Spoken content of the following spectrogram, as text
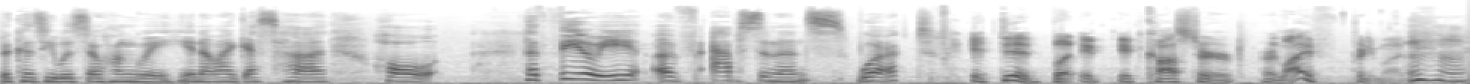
because he was so hungry. You know, I guess her whole her theory of abstinence worked. It did, but it, it cost her her life pretty much. Mm-hmm.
